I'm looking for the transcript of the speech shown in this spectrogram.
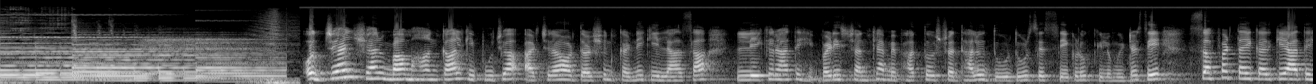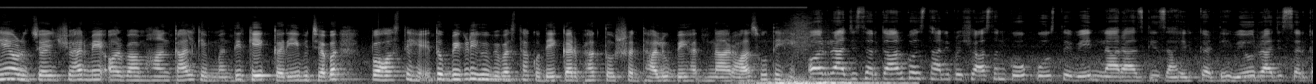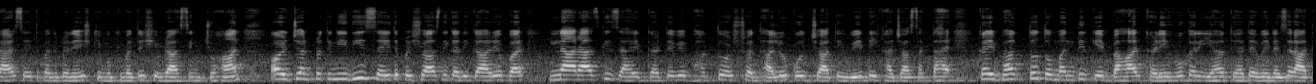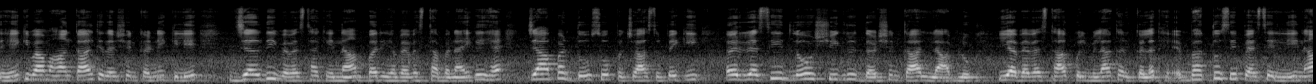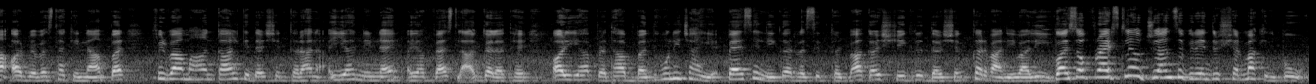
Thank you. Ujjain शहर माँ महाकाल की पूजा, अर्चना और दर्शन करने की लालसा लेकर आते हैं। बड़ी संख्या में भक्त और श्रद्धालु दूर दूर से सैकड़ों किलोमीटर से सफ़र तय करके आते हैं और उज्जैन शहर में और माँ महाकाल के मंदिर के करीब जब पहुँचते हैं तो बिगड़ी हुई व्यवस्था को देखकर भक्त और श्रद्धालु बेहद नाराज़ होते हैं। और राज्य सरकार को स्थानीय प्रशासन को कोसते हुए नाराज़गी ज़ाहिर करते हुए और राज्य सरकार सहित मध्य प्रदेश के मुख्यमंत्री शिवराज सिंह चौहान और जनप्रतिनिधि सहित प्रशासनिक अधिकारियों पर नाराज़गी ज़ाहिर करते हुए भक्तों और श्रद्धालुओं को जाते हुए देखा जा सकता है। कई भक्तों तो मंदिर के बाहर खड़े होकर यह कहते हुए नज़र आते हैं कि वह महाकाल के दर्शन करने के लिए जल्दी व्यवस्था के नाम पर यह व्यवस्था बनाई गई है, जहाँ पर दो सौ की रसीद लो, शीघ्र दर्शन का लाभ लो। यह व्यवस्था कुल मिलाकर गलत है। भक्तों से पैसे लेना और व्यवस्था के नाम पर फिर वह महाकाल के दर्शन कराना, यह निर्णय यह फैसला गलत है और यह प्रथा बंद होनी चाहिए। पैसे लेकर रसीद कटवा कर शीघ्र दर्शन करवाने वाली वॉइस ऑफ़ राइट्स के लिए उज्जैन से वीरेंद्र शर्मा की रिपोर्ट।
